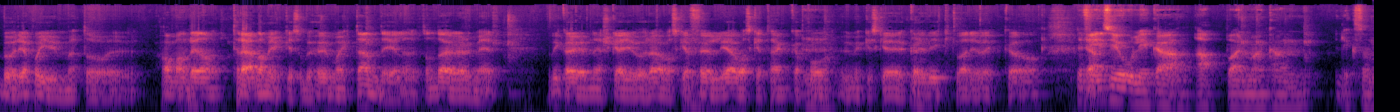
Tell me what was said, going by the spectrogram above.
börjar på gymmet och eh, har man redan tränat mycket så behöver man inte den delen utan där är det mer vilka övningar ska jag göra, vad ska jag följa, vad ska jag tänka på, hur mycket ska jag öka i vikt varje vecka och, Mm. Det ja. finns ju olika appar man kan liksom...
